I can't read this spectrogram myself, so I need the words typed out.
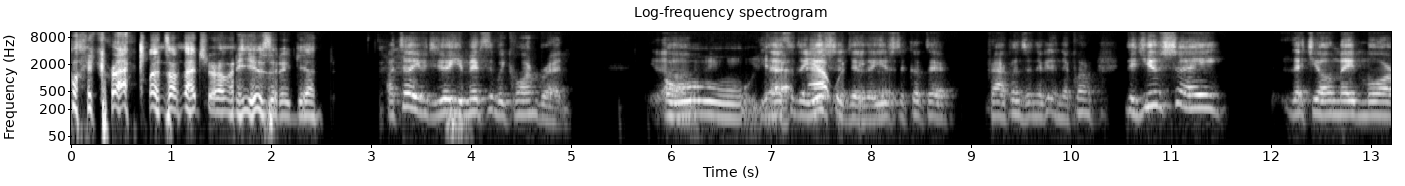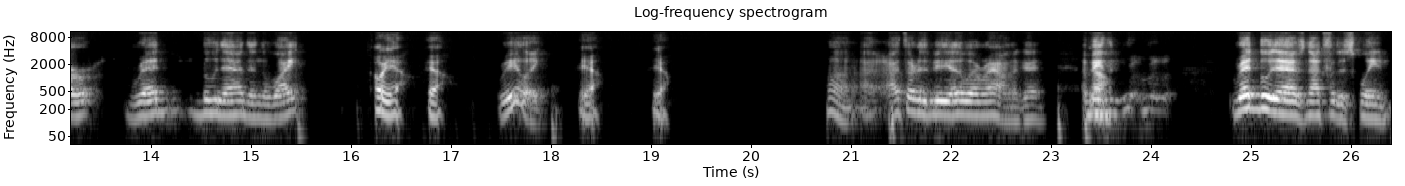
like cracklings. i'm not sure i'm going to use it again I'll tell you what you do, you mix it with cornbread. Um, oh yeah That's what they that used to do. They good. used to cook their cracklings in their, in their corn. Did you say that y'all made more red boudin than the white? oh yeah yeah. Really? Yeah, yeah. Huh, I, I thought it'd be the other way around, okay? I No. mean, red boudin is not for the squeam,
